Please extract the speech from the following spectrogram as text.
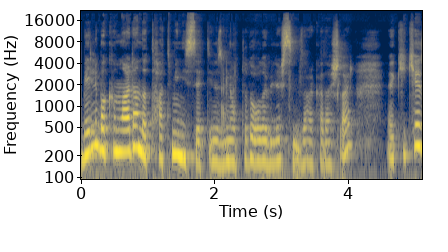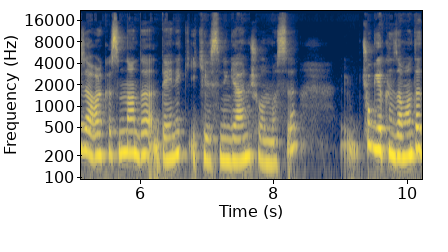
belli bakımlardan da tatmin hissettiğiniz bir noktada olabilirsiniz arkadaşlar. E, Ki keza arkasından da değnek ikilisinin gelmiş olması e, çok yakın zamanda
